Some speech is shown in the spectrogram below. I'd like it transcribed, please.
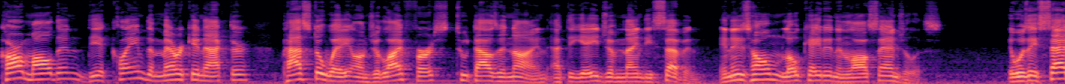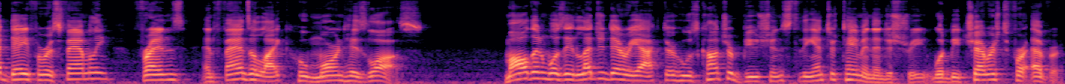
Karl Malden, the acclaimed American actor, passed away on July 1, 2009, at the age of 97, in his home located in Los Angeles. It was a sad day for his family, friends, and fans alike who mourned his loss. Malden was a legendary actor whose contributions to the entertainment industry would be cherished forever.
